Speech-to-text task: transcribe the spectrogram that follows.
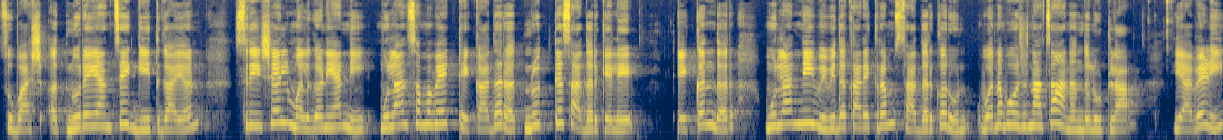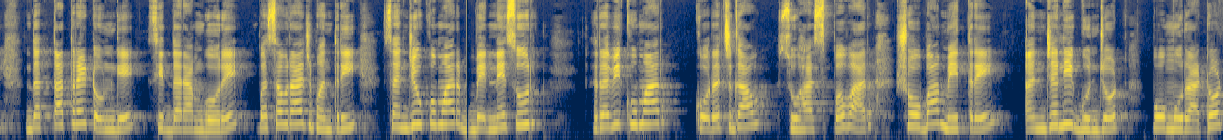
सुभाष अतनुरे यांचे गीत गायन श्रीशैल मलगण यांनी मुलांसमवेत ठेका धरत नृत्य सादर केले. एकंदर मुलांनी विविध कार्यक्रम सादर करून वनभोजनाचा आनंद लुटला. यावेळी दत्तात्रय टोनगे सिद्धाराम गोरे बसवराज मंत्री संजीवकुमार बेन्नेसूर रविकुमार कोरचगाव सुहास पवार शोभा मेत्रे अंजली गुंजोट पोमू राठोड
